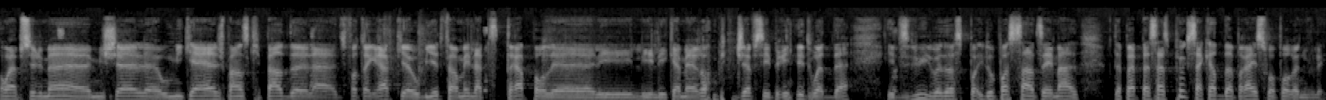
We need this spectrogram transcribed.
Oui, absolument. Euh, Michel euh, ou Michael, je pense qu'il parle de la- du photographe qui a oublié de fermer la petite trappe pour le- les, les- les caméras. Puis Jeff s'est pris les doigts dedans. Il dit, lui, il ne doit, pas- il doit pas se sentir mal. Ça se peut que sa carte de presse soit pas renouvelée.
